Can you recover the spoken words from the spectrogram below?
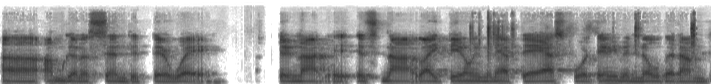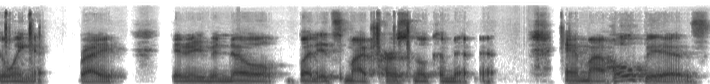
uh, I'm going to send it their way. They're not, it's not like they don't even have to ask for it. They don't even know that I'm doing it right? They don't even know, but it's my personal commitment. And my hope is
